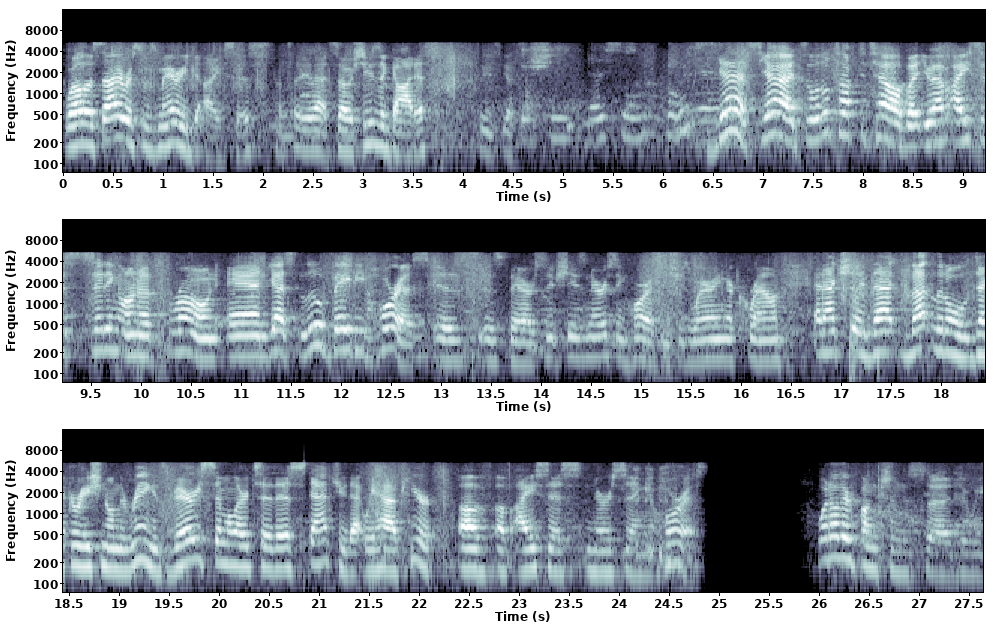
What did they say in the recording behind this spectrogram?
Well, Osiris was married to Isis, I'll tell you that. So she's a goddess please. Yes. Is she nursing Horus? Yes, yeah, it's a little tough to tell, but you have Isis sitting on a throne, and yes, the little baby Horus is, is there. So she's nursing Horus, and she's wearing a crown. And actually, that, that little decoration on the ring is very similar to this statue that we have here of, of Isis nursing Horus. What other functions uh, do we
